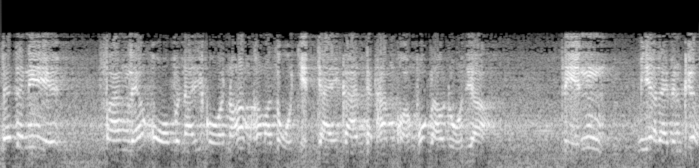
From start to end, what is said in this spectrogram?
และตอนนี้ฟังแล้วโอปนัยโกน้อมเข้ามาสู่จิตใจการกระทำของพวกเราดูเดียวศีลมีอะไรเป็นเครื่อง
